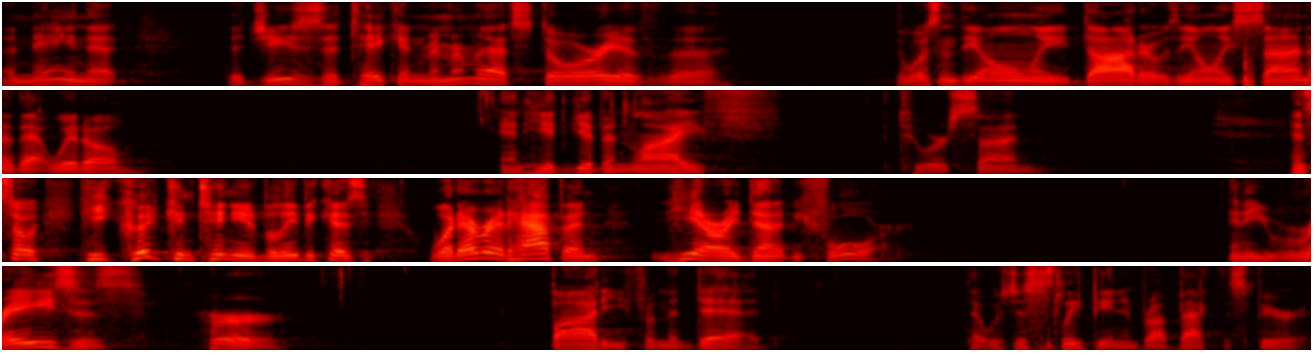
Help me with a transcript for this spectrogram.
of Nain that, that Jesus had taken. Remember that story of the, it wasn't the only daughter, it was the only son of that widow? And he had given life to her son. And so he could continue to believe because whatever had happened, he had already done it before. And he raises her body from the dead that was just sleeping and brought back the spirit.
